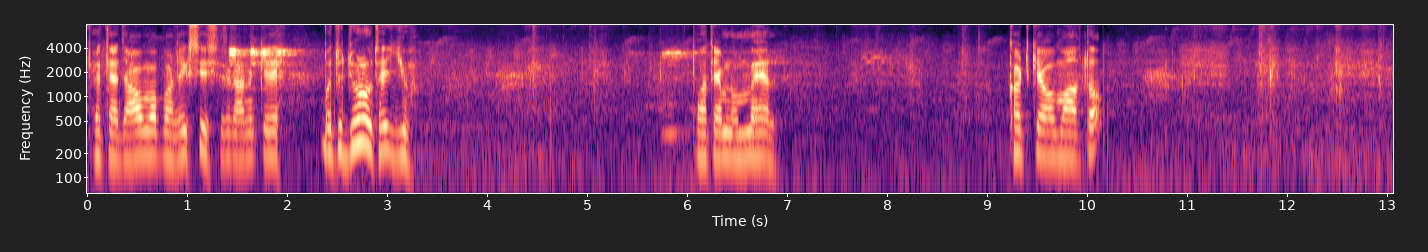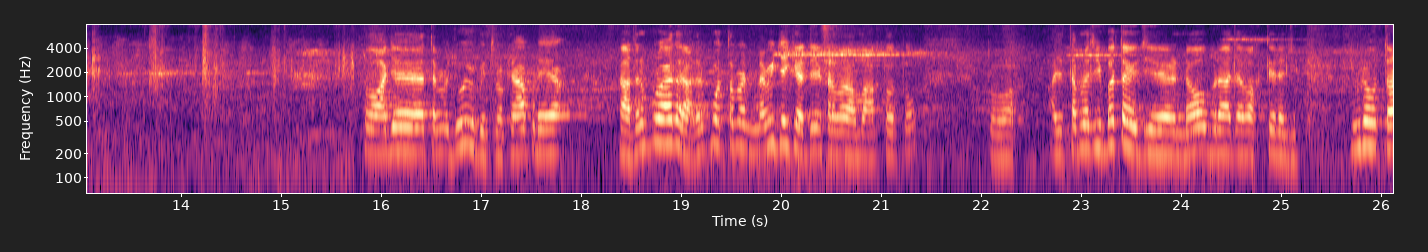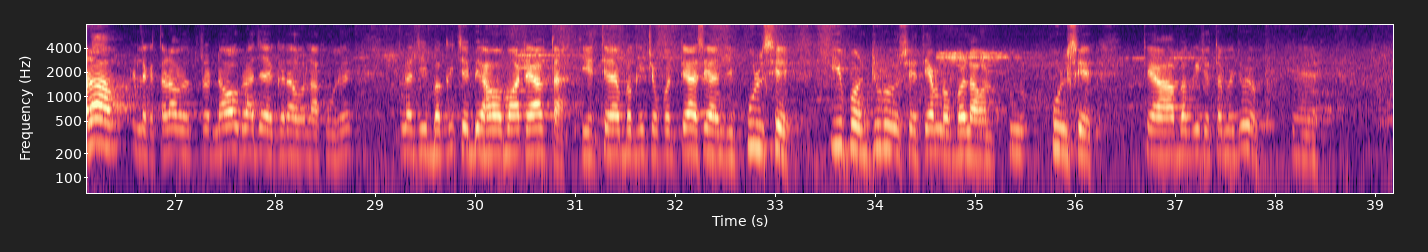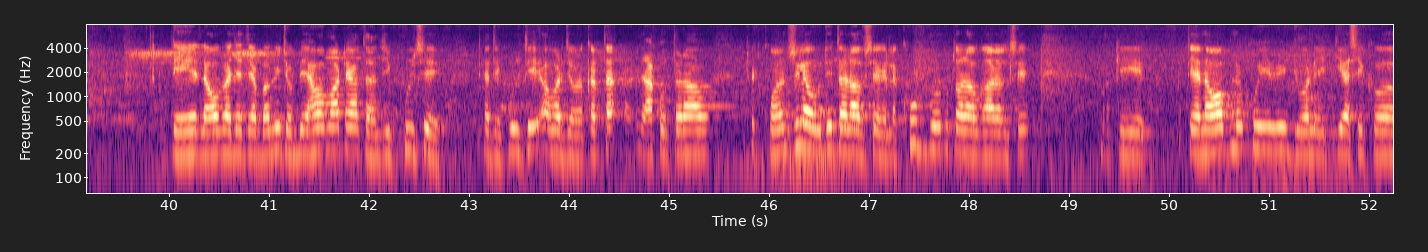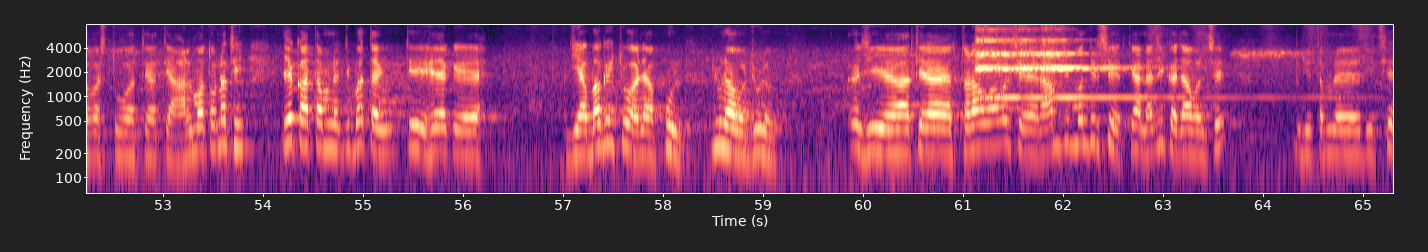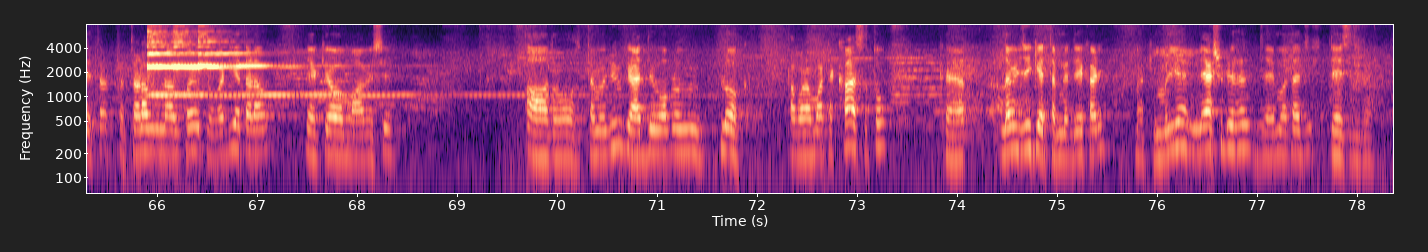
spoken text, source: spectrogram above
તો ત્યાં જવામાં પણ રિક્સી છે, કારણ કે બધું જૂનું થઈ ગયું. તો તેમનો મહેલ કટ કહેવામાં આવતો. તો આજે તમે જોયું મિત્રો કે આપણે રાધનપુર આવ્યા હતા. રાધનપુર તમે નવી જગ્યા દેખાડવા માગતો હતો. તો આજે તમને જે બતાવ્યું જે નવાબ રાજા વખતે જે જૂનો તળાવ, એટલે કે તળાવ નવાબ રાજાએ ગરાવવા નાખવું છે. અને જે બગીચે બેહવા માટે આવતા જે ત્યાં બગીચો પણ ત્યાં છે અને જે પુલ છે એ પણ જૂનો છે, તેમનો બનાવેલ પુલ છે. ત્યાં બગીચો તમે જોયો કે તે નવાબ રાજા ત્યાં બગીચો બેહવા માટે આવતા જે પુલ છે, ત્યાંથી પુલથી અવર જવર કરતા આખું તળાવ કોન્સિલા સુધી તળાવ છે, એટલે ખૂબ મોટું તળાવ ગાળેલ છે. બાકી ત્યાં નવાબને કોઈ એવી જોવાની ઐતિહાસિક વસ્તુઓ અત્યારે ત્યાં હાલમાં તો નથી. એક આ તમને જે બતાવ્યું તે છે કે જે આ બગીચો અને આ પુલ જૂનામાં જૂનો જે અત્યારે તળાવ આવેલ છે, રામજી મંદિર છે, ત્યાં નજીક જ આવેલ છે. બીજું તમને જે છે તળાવનું નામ કહ્યું તો વડિયા તળાવ, એ કહેવામાં આવે છે. હા તો તમે જોયું કે આજનો આપણો બ્લોગ તમારા માટે ખાસ હતો કે નવી જગ્યાએ તમને દેખાડી. બાકી મળીએ નેક્સ્ટ વીડિયો જય માતાજી, જય શ્રી રામ.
